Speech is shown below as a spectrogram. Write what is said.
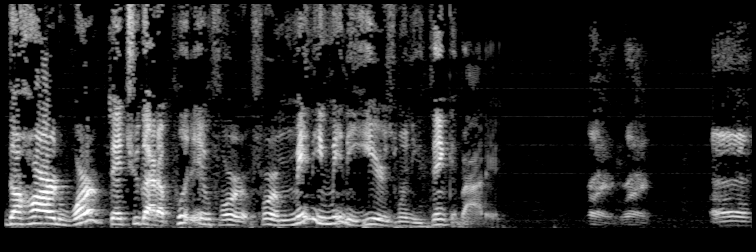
the hard work that you got to put in for for many many years when you think about it? Right, right. Um,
